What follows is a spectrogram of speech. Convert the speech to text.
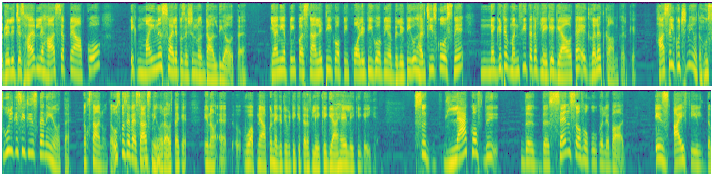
religious हर लिहाज से अपने आप को एक माइनस वाले पोजिशन में डाल दिया होता है। यानी अपनी पर्सनालिटी को, अपनी क्वालिटी को, अपनी एबिलिटी को, हर चीज़ को उसने नेगेटिव मनफी तरफ़ लेके गया होता है, एक गलत काम करके। हासिल कुछ नहीं होता, हसूल किसी चीज़ का नहीं होता है, नुकसान होता है। उसको सिर्फ़ एहसास नहीं हो रहा होता कि यू नो वो अपने आप को नेगेटिविटी की तरफ़ लेके गया है, लेके गई है। So lack of the the the sense of हकूक इबाद is I feel the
